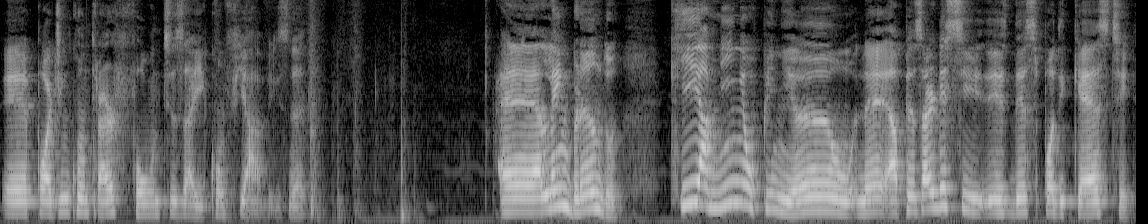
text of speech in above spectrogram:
é, pode encontrar fontes aí confiáveis, né? É, lembrando que a minha opinião, né, apesar desse, desse podcast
